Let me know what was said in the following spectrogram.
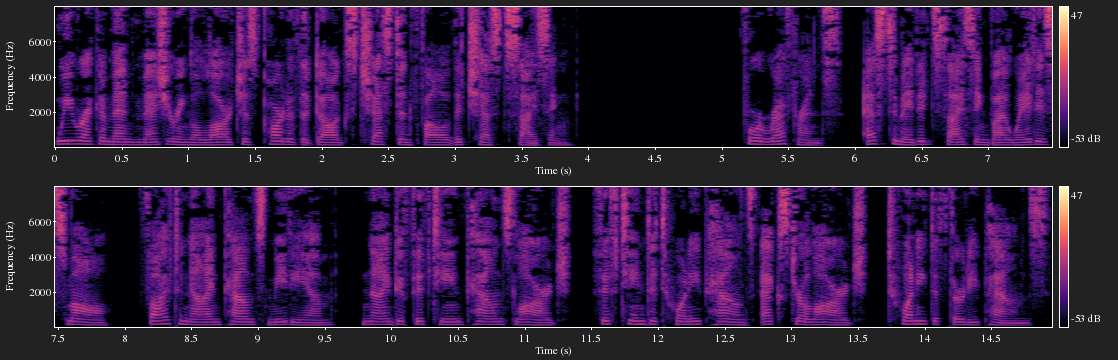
we recommend measuring the largest part of the dog's chest and follow the chest sizing. For reference, estimated sizing by weight is small, 5 to 9 pounds medium, 9 to 15 pounds large, 15 to 20 pounds extra large, 20 to 30 pounds.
